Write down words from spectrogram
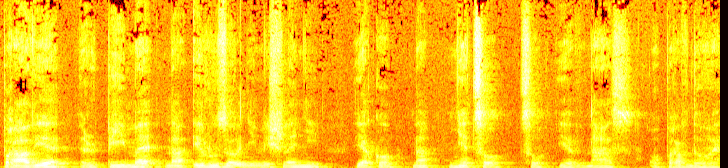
právě lpíme na iluzorní myšlení, jako na něco, co je v nás opravdové.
